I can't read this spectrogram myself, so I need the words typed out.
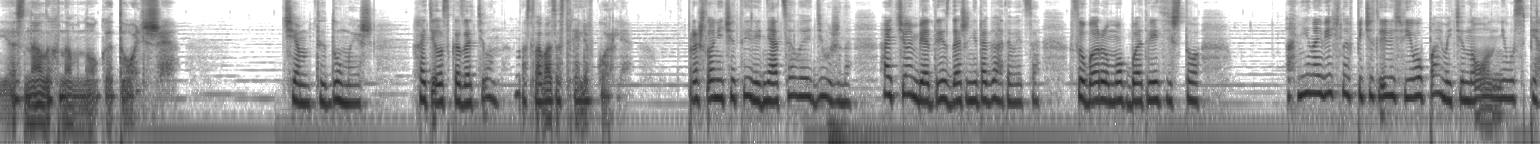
Я знал их намного дольше. Чем ты думаешь? Хотела сказать он, но слова застряли в горле. Прошло не четыре дня, а целая дюжина, о чем Беатрис даже не догадывается. Субару мог бы ответить, что они навечно впечатлились в его памяти, но он не успел.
